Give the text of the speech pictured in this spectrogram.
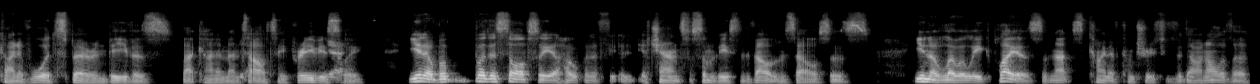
kind of wood spur and beavers that kind of mentality previously you know but but there's obviously a hope and a chance for some of these to develop themselves as you know lower league players and that's kind of come true for Vadaine Oliver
